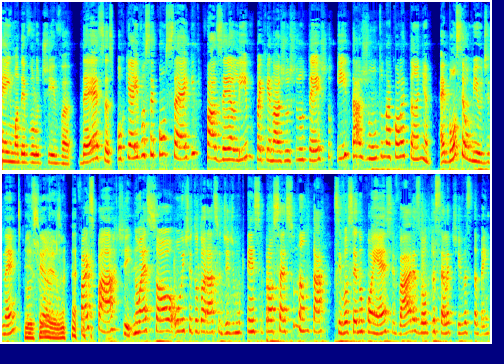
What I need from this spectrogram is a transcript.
tem uma devolutiva dessas, porque aí você consegue fazer ali um pequeno ajuste no texto e tá junto na coletânea. É bom ser humilde, né, Luciano? Isso mesmo. Faz parte. Não é só o Instituto Horácio Dídimo que tem esse processo, não, tá? Se você não conhece, várias outras seletivas também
